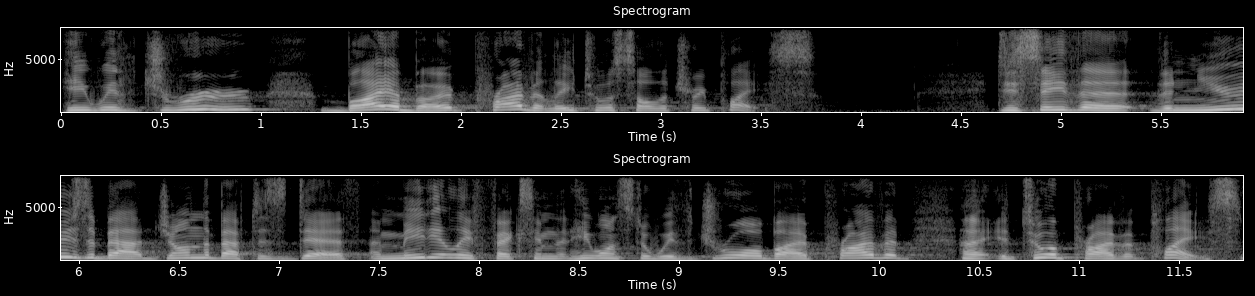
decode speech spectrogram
he withdrew by a boat privately to a solitary place. Do you see the, the news about John the Baptist's death immediately affects him that he wants to withdraw by a private, uh, to a private place?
